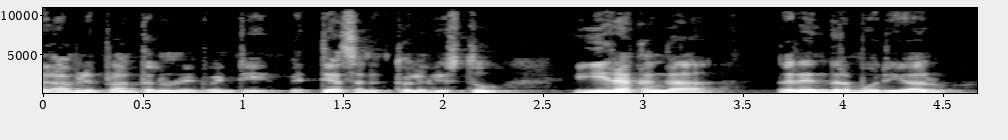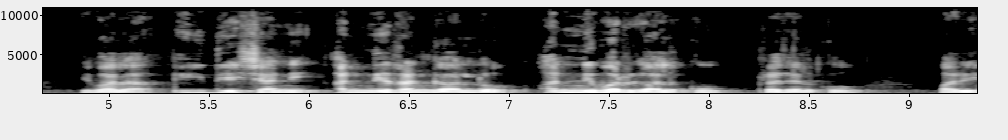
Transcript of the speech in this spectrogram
గ్రామీణ ప్రాంతాల్లో ఉన్నటువంటి వ్యత్యాసాన్ని తొలగిస్తూ ఈ రకంగా నరేంద్ర మోదీ గారు ఇవాళ ఈ దేశాన్ని అన్ని రంగాల్లో అన్ని వర్గాలకు ప్రజలకు మరి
